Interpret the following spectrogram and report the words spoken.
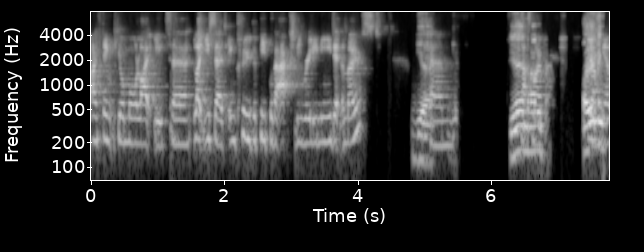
I think you're more likely to, like you said, include the people that actually really need it the most. Yeah. Um, yeah. No, I, only, I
